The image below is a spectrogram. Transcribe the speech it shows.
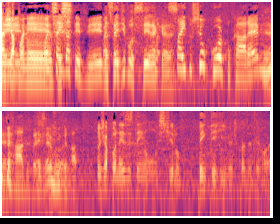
Ah, TV. japoneses. Pode sair da TV, da Vai sair de você, né, Mas cara? Sair do seu corpo, cara, é muito errado, velho. Isso É é muito errado. Os japoneses têm um estilo bem terrível de fazer terror.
